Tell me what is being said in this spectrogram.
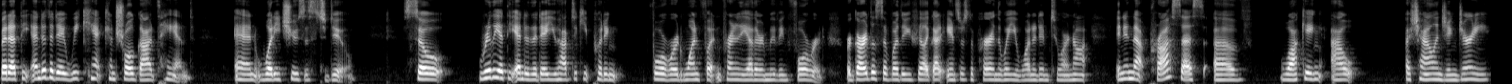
but at the end of the day, we can't control God's hand and what he chooses to do. So, really, at the end of the day, you have to keep putting forward one foot in front of the other and moving forward, regardless of whether you feel like God answers the prayer in the way you wanted him to or not. And in that process of walking out a challenging journey,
